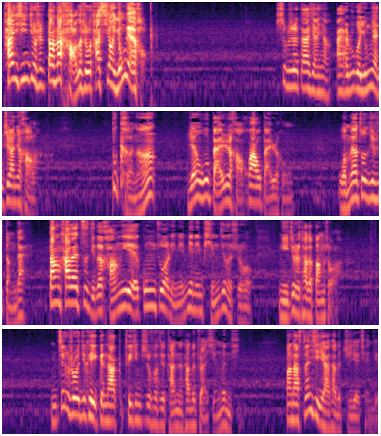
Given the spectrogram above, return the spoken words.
贪心就是当他好的时候，他希望永远好，是不是？大家想想，哎呀，如果永远这样就好了，不可能。人无百日好，花无百日红。我们要做的就是等待。当他在自己的行业工作里面面临瓶颈的时候，你就是他的帮手了。你这个时候就可以跟他推心置腹去谈谈他的转型问题，帮他分析一下他的职业前景。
